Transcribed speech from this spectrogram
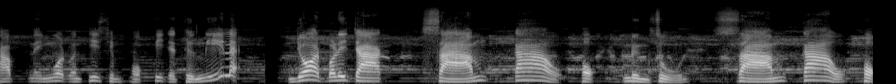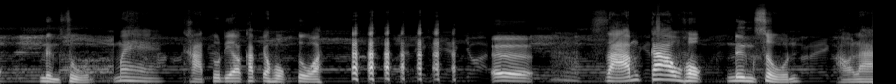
ครับ ในงวดวันที่ 16 ที่จะถึงนี้แหละ ยอดบริจาค 39610 39610 แม่ขาดตัวเดียวครับจะ 6 ตัว เออ 39610 เอาละ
